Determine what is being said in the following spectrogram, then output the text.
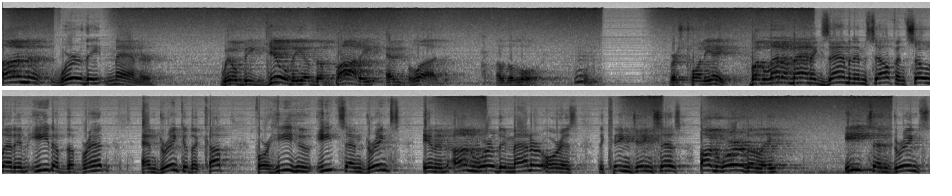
unworthy manner will be guilty of the body and blood of the Lord. Hmm. Verse 28, But let a man examine himself, and so let him eat of the bread and drink of the cup. For he who eats and drinks in an unworthy manner, or as the King James says, unworthily, eats and drinks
